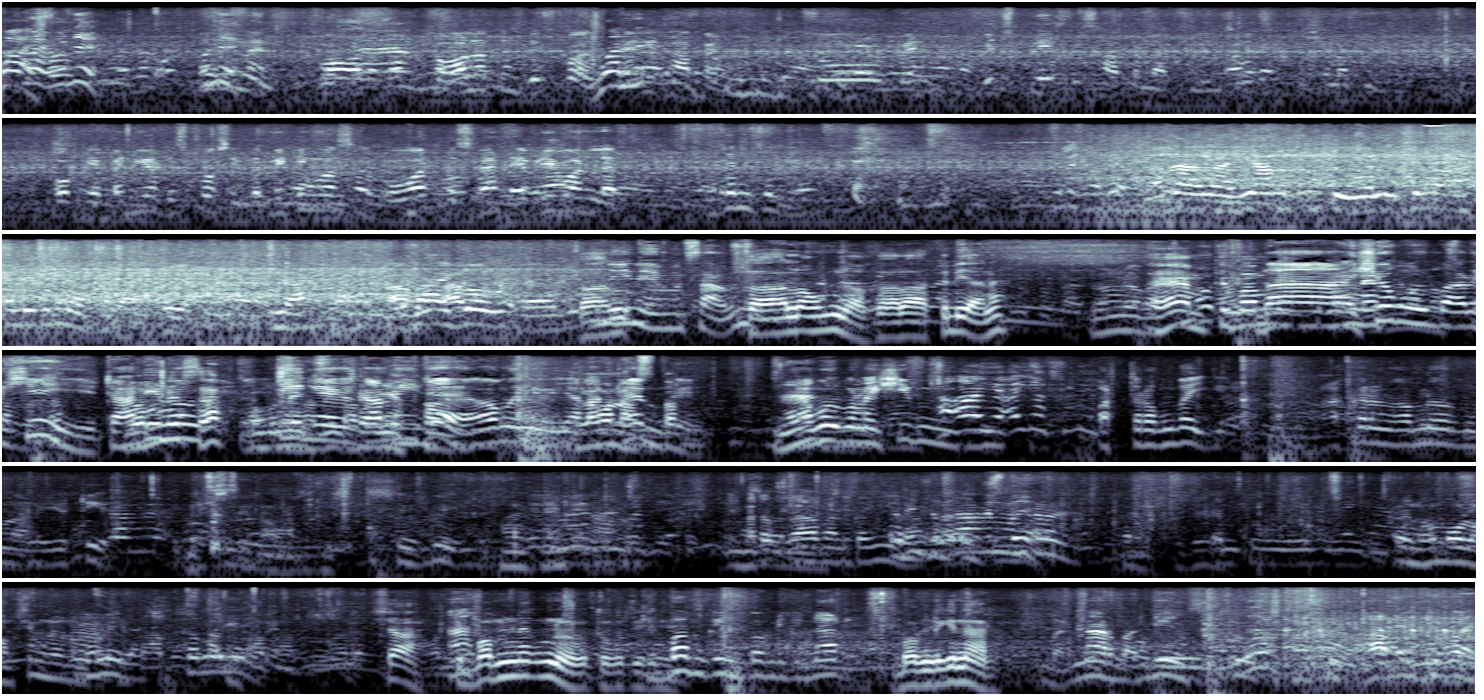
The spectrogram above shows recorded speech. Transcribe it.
All of them, all of them dispersed. When it happened? So when, which place this happened actually? Okay, when you are disposing, the meeting was over, President, everyone left. Ada lah yang itu balik sini akan di rumah. Ya. Apa itu? Ini ni masalah. Kalau benar kalau kedian eh. Ba syong ba shi tadi no inge kali je ong yo ya lan tem. Kamu boleh sim patrong baik. Akan kamu mulai yuti. Sya, di bom ni benar tu. Bom bom dikinar. Bom di kinar. Benar. Apa juga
